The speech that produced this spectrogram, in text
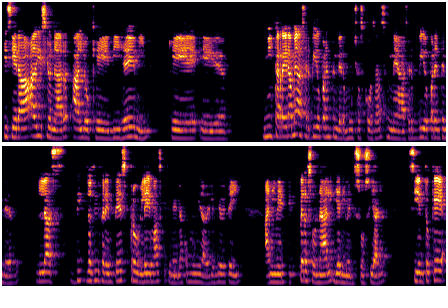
quisiera adicionar a lo que dije de mí, que eh, mi carrera me ha servido para entender muchas cosas, me ha servido para entender las, los diferentes problemas que tiene la comunidad LGBTI a nivel personal y a nivel social. Siento que,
